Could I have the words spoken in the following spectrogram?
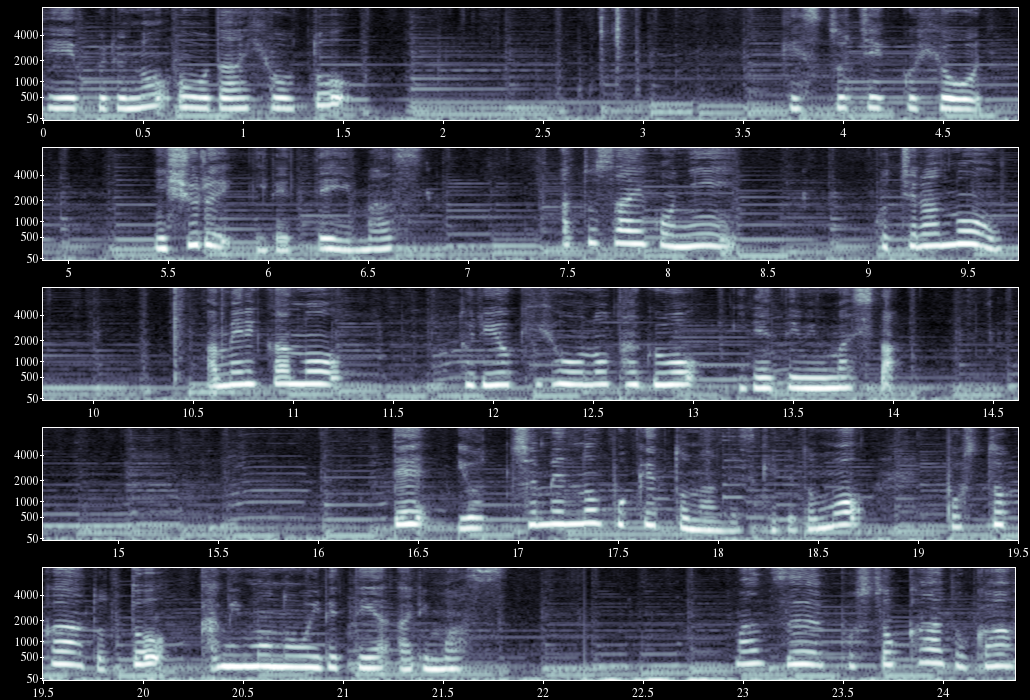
テーブルのオーダー表とゲストチェック表2種類入れています。あと最後にこちらのアメリカの取り置き表のタグを入れてみました。で4つ目のポケットなんですけれどもポストカードと紙物を入れてあります。まずポストカードが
